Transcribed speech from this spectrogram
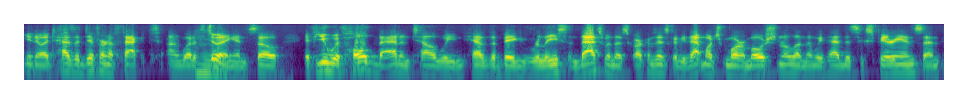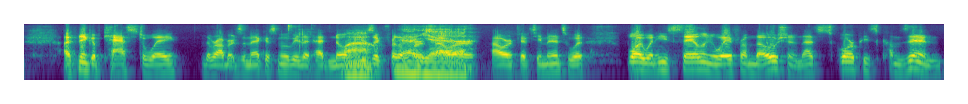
You know, it has a different effect on what it's mm-hmm. doing. And so if you withhold that until we have the big release, and that's when the score comes in, it's going to be that much more emotional. And then we've had this experience. And I think of Castaway, the Robert Zemeckis movie that had no Wow. music for the Yeah, first yeah. hour, hour and 15 minutes. What, boy, when he's sailing away from the ocean, that score piece comes in,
